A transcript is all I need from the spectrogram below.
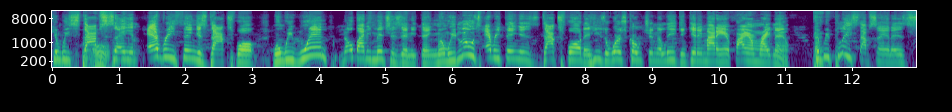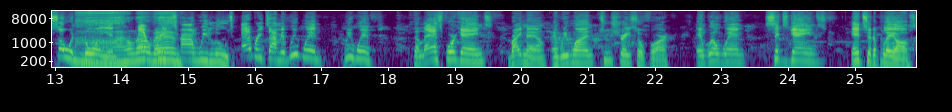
Can we stop Oh. saying everything is Doc's fault? When we win, nobody mentions anything. When we lose, everything is Doc's fault, and he's the worst coach in the league. And get him out of here. Fire him right now. Can we please stop saying that? It's so ah, annoying. I don't know, every man. time we lose, every time. If we win, we win the last four games right now, and we won two straight so far, and we'll win six games into the playoffs.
